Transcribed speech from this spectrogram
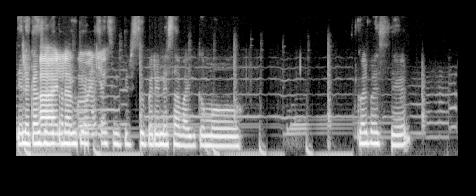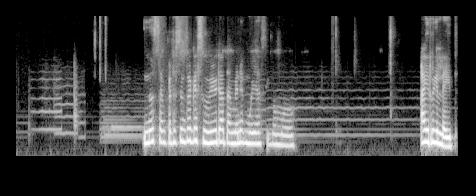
Tiene canciones también que me hacen sentir súper en esa vibe, como. ¿Cuál va a ser? No sé, pero siento que su vibra también es muy así como. I relate,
